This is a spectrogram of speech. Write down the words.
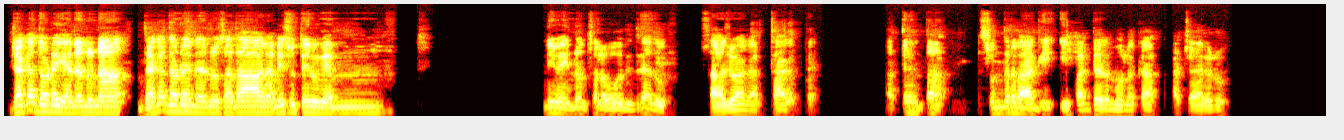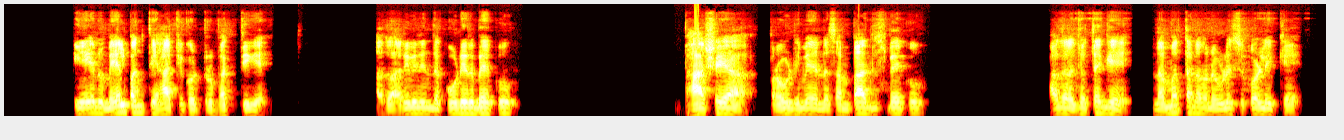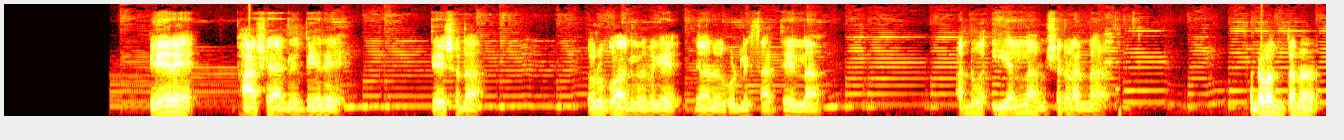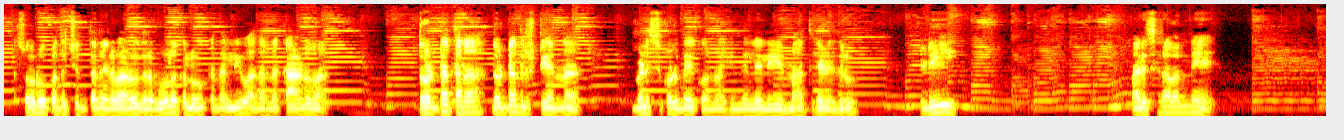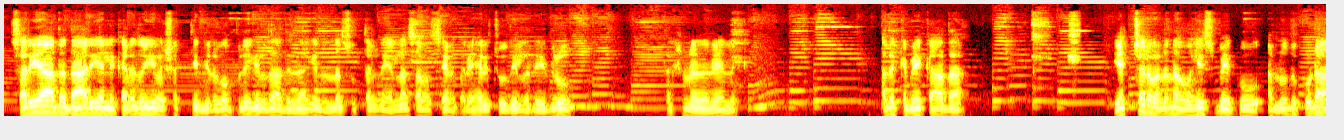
ಜಗದೊಡೆಯನನು ನಾ ಜಗದೊಡೆಯನನು ಸದಾ ನಮಿಸುತ್ತಿರುವೆಂ. ನೀವೇ ಇನ್ನೊಂದ್ಸಲ ಓದಿದ್ರೆ ಅದು ಸಹಜವಾಗಿ ಅರ್ಥ ಆಗತ್ತೆ. ಅತ್ಯಂತ ಸುಂದರವಾಗಿ ಈ ಪದ್ಯದ ಮೂಲಕ ಆಚಾರ್ಯರು ಏನು ಮೇಲ್ಪಂಕ್ತಿ ಹಾಕಿಕೊಟ್ರು ಭಕ್ತಿಗೆ, ಅದು ಅರಿವಿನಿಂದ ಕೂಡಿರಬೇಕು. ಭಾಷೆಯ ಪ್ರೌಢಿಮೆಯನ್ನು ಸಂಪಾದಿಸಬೇಕು. ಅದರ ಜೊತೆಗೆ ನಮ್ಮತನವನ್ನು ಉಳಿಸಿಕೊಳ್ಳಿಕ್ಕೆ ಬೇರೆ ಭಾಷೆ ಆಗಲಿ ಬೇರೆ ದೇಶದ ಸ್ವರೂಪವಾಗಲಿ ನಮಗೆ ಜ್ಞಾನ ಕೊಡ್ಲಿಕ್ಕೆ ಸಾಧ್ಯ ಇಲ್ಲ ಅನ್ನುವ ಈ ಎಲ್ಲ ಅಂಶಗಳನ್ನ ಭಗವಂತನ ಸ್ವರೂಪದ ಚಿಂತನೆ ಮಾಡುವುದರ ಮೂಲಕ ಲೋಕದಲ್ಲಿಯೂ ಅದನ್ನ ಕಾಣುವ ದೊಡ್ಡತನ, ದೊಡ್ಡ ದೃಷ್ಟಿಯನ್ನ ಬೆಳೆಸಿಕೊಳ್ಬೇಕು ಅನ್ನುವ ಹಿನ್ನೆಲೆಯಲ್ಲಿ ಈ ಮಾತು ಹೇಳಿದ್ರು. ಇಡೀ ಪರಿಸರವನ್ನೇ ಸರಿಯಾದ ದಾರಿಯಲ್ಲಿ ಕರೆದೊಯ್ಯುವ ಶಕ್ತಿ ನಿನಗೊಬ್ಬನಿಗಿರುವುದು ಅದರಿಂದಾಗಿ ನನ್ನ ಸುತ್ತಲಿನ ಎಲ್ಲ ಸಮಸ್ಯೆಯನ್ನು ಪರಿಹರಿಸುವುದಿಲ್ಲದೆ ಇದ್ರೂ ತಕ್ಷಣದ ಅದಕ್ಕೆ- ಬೇಕಾದ ಎಚ್ಚರವನ್ನು ನಾವು ವಹಿಸಬೇಕು ಅನ್ನೋದು ಕೂಡ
